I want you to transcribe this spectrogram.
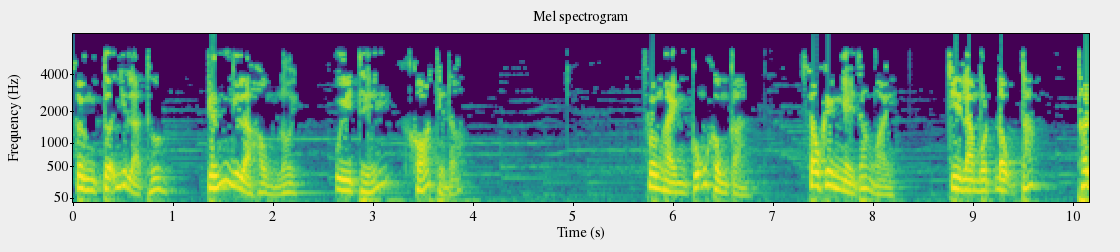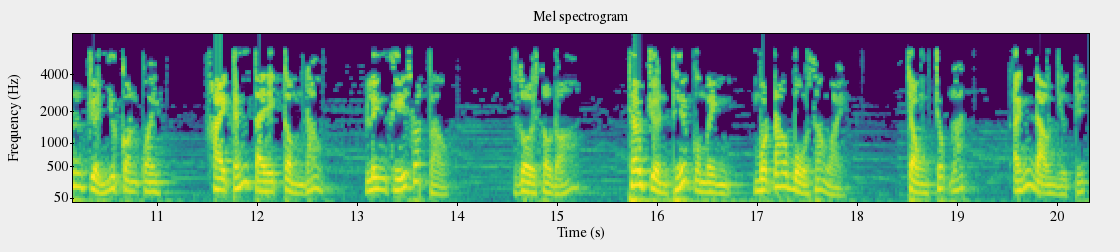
Sừng tựa như là thương, Tiếng như là hồng lôi, Uy thế khó thể đỡ. Phương Hành cũng không cản, Sau khi nhảy ra ngoài, Chỉ là một động tác Thân chuyển như con quay, Hai cánh tay cầm đao, Linh khí rót vào rồi sau đó, Theo truyền thế của mình, Một đao bổ ra ngoài. Trong chốc lát, Ánh đào như tuyết.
